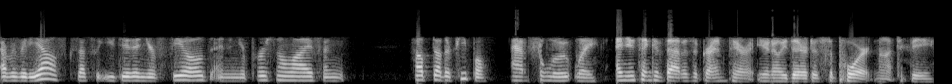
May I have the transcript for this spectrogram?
everybody else because that's what you did in your field and in your personal life and helped other people. Absolutely. And you think of that as a grandparent, you know, there to support, not to be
